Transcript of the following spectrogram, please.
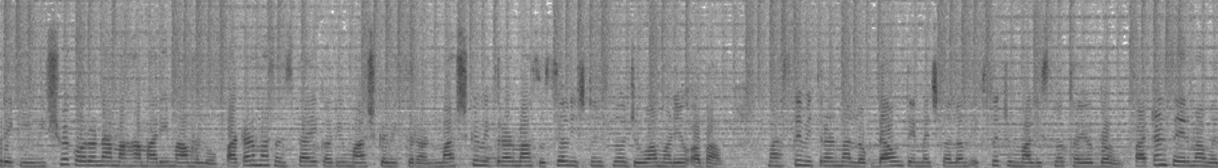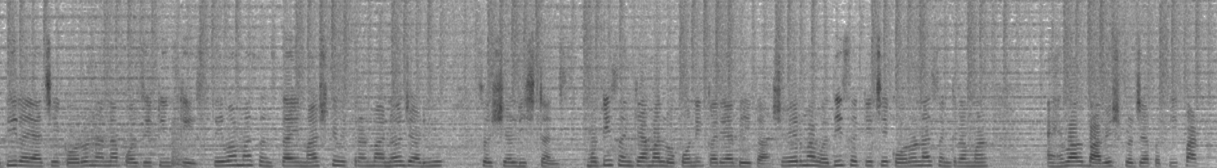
બ્રેકિંગ, વિશ્વ કોરોના મહામારી મામલો. પાટણમાં સંસ્થાએ કર્યું માસ્ક વિતરણ. માસ્ક વિતરણમાં સોશિયલ ડિસ્ટન્સનો જોવા મળ્યો અભાવ. માસ્ક વિતરણમાં લોકડાઉન તેમજ કલમ એકસો ચુમ્માલીસનો થયો ભંગ. પાટણ શહેરમાં વધી રહ્યા છે કોરોનાના પોઝિટિવ કેસ તેવામાં સંસ્થાએ માસ્ક વિતરણમાં ન જાળવ્યું સોશિયલ ડિસ્ટન્સ મોટી સંખ્યામાં લોકોને કર્યા ભેગા. શહેરમાં વધી શકે છે કોરોના સંક્રમણ. અહેવાલ ભાવેશ પ્રજાપતિ, પાટણ.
